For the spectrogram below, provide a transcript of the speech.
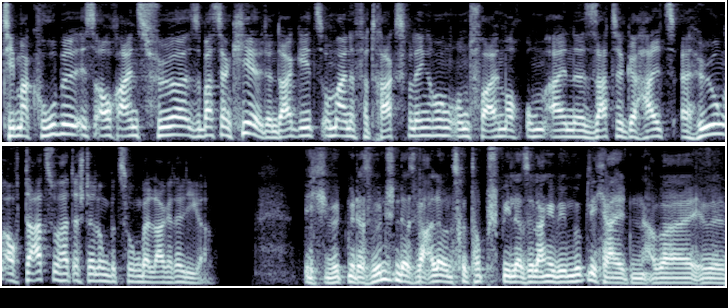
Thema Kobel ist auch eins für Sebastian Kehl, denn da geht es um eine Vertragsverlängerung und vor allem auch um eine satte Gehaltserhöhung. Auch dazu hat er Stellung bezogen bei Lager der Liga. Ich würde mir das wünschen, dass wir alle unsere Topspieler so lange wie möglich halten. Aber äh,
